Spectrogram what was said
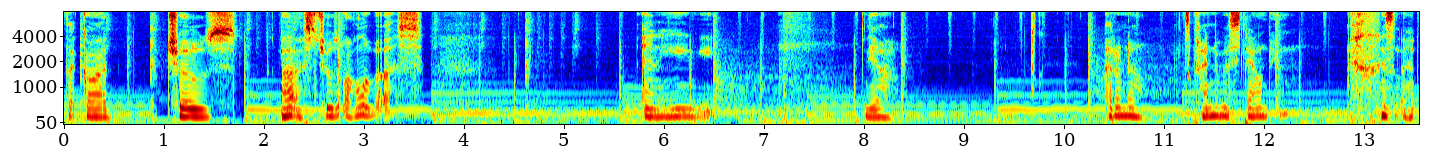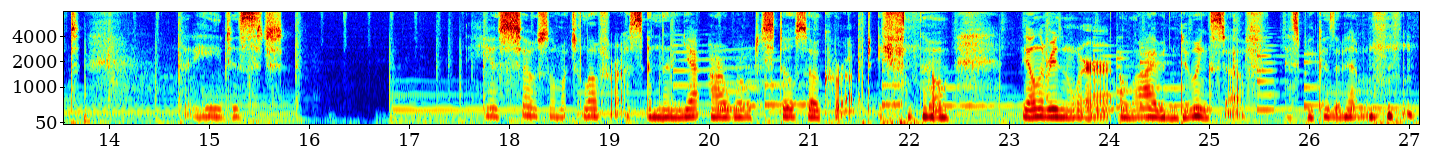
that God chose us, chose all of us? And He, yeah, I don't know, it's kind of astounding, isn't it? That He just he has so, so much love for us, and then yet our world is still so corrupt, even though the only reason we're alive and doing stuff because of him.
